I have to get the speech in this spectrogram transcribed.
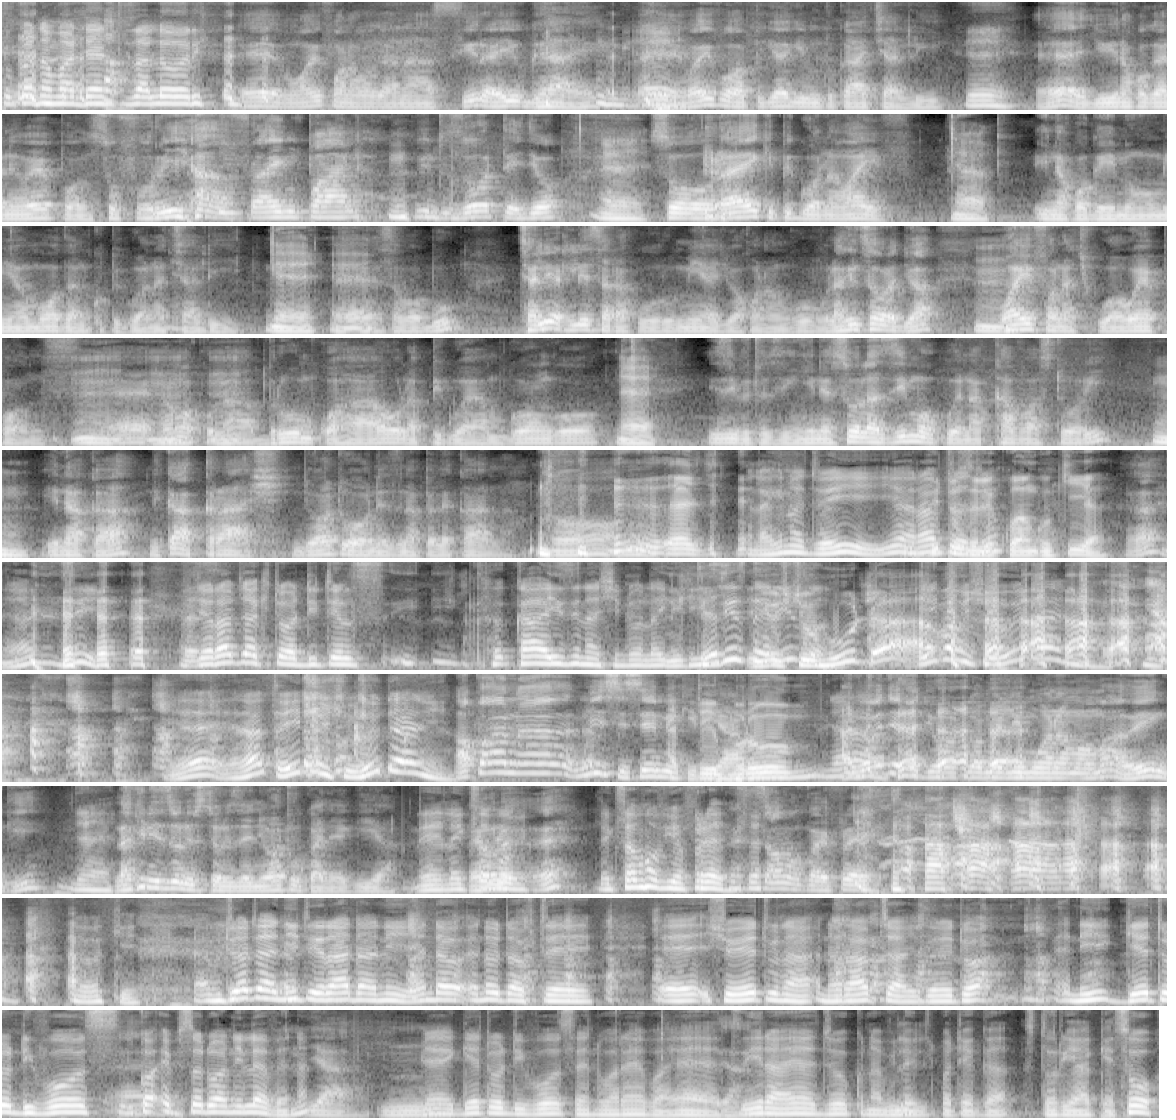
tuko na madent za lori eh, mawaifu wanakwaga na asira hiyo gae eh, waifu awapigagi mtu kaa chali yeah. eh, juu inakwaga ni weapon sufuria frying pan vitu zote jo Yeah. so raha ikipigwa na wife Yeah. inakwaga imeumia more than kupigwa na chali Yeah. eh, sababu chali at least atakuhurumia juu ako na nguvu lakini sa unajua mm. wife anachukua weapons mm. eh, kama kuna broom kwa hao unapigwa ya mgongo Yeah. Hizi vitu zingine. So lazima ukuwe na cover story. Inakaa nikaa crash. Ndio watu waone zinapelekana. Oh. lakini najua hii hii vitu zilikuangukia. Jarabja akitoa details kaa hizi nashindwa like is this the reason? ni? Yeah, hapana mi sisemi kivyangu najua watu wamelimwa na mama wengi Yeah. lakini hizo ni stori zenye watu ukanyagia Eh, like Eh, some of- eh? like some of your friends Some of my friends. okay mtu yote anyiti rada ni enda, enda utafute eh, show yetu na, na rapture inaitwa ni geto divorce ilikuwa episode 111 eh? Yeah. Mm. yeah, ghetto divorce and whatever yeah, Yeah. ira ya joke na vile ilipatiaga story yake so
